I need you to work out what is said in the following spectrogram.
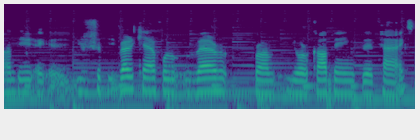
On the uh, you should be very careful where from you're copying the tags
